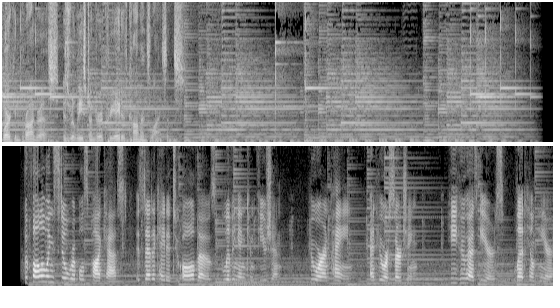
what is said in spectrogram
work in progress is released under a Creative Commons license. The following Still Ripples podcast is dedicated to all those living in confusion, who are in pain, and who are searching. He who has ears, let him hear.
